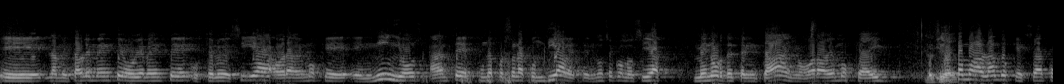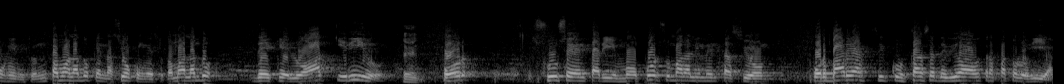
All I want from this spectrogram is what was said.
Eh, lamentablemente, obviamente, usted lo decía, ahora vemos que en niños, antes una persona con diabetes no se conocía menor de 30 años, ahora vemos que hay, no estamos hablando que sea congénito, no estamos hablando que nació con eso, estamos hablando de que lo ha adquirido por su sedentarismo, por su mala alimentación, por varias circunstancias debido a otras patologías.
